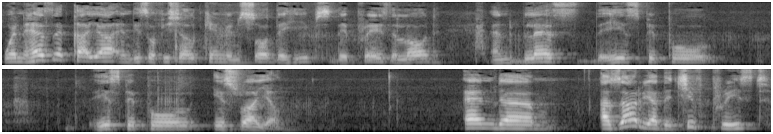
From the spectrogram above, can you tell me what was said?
When Hezekiah and his official came and saw the heaps, they praised the Lord and blessed his people, his people Israel. And um, Azariah, the chief priest,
